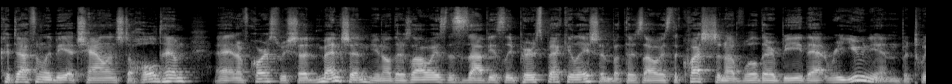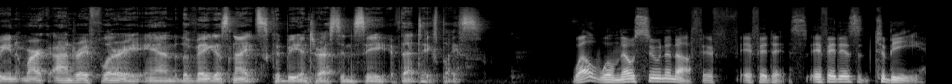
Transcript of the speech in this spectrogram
could definitely be a challenge to hold him. And of course, we should mention, you know, there's always, this is obviously pure speculation, but there's always the question of will there be that reunion between Marc Andre Fleury and the Vegas Knights? Could be interesting to see if that takes place. Well, we'll know soon enough if if it is if it is to be.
